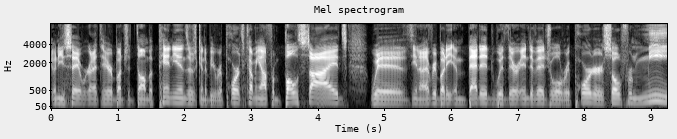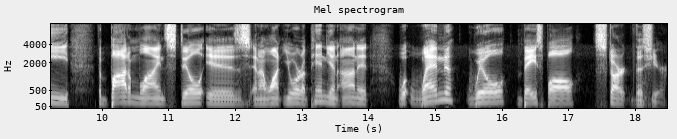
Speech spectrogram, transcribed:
when you say we're going to have to hear a bunch of dumb opinions. There's going to be reports coming out from both sides with you know everybody embedded with their individual reporters. So for me, the bottom line still is, and I want your opinion on it. When will baseball start this year?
